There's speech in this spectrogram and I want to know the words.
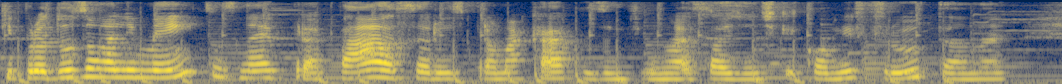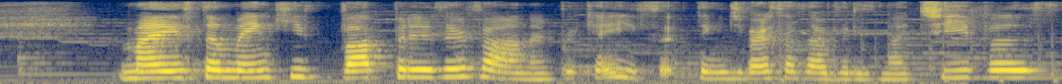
que produzam alimentos, né, para pássaros, para macacos, enfim, não é só a gente que come fruta, né? Mas também que vá preservar, né? Porque é isso, tem diversas árvores nativas,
